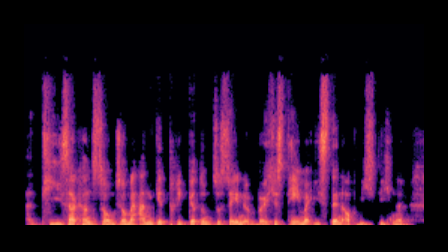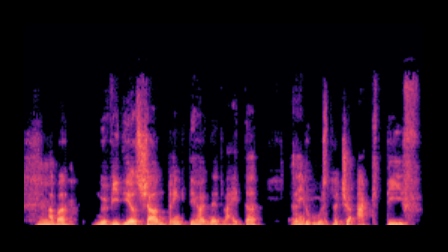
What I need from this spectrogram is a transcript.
ein Teaser, kannst du sagen, so mal angetriggert, um zu sehen, welches Thema ist denn auch wichtig. Ne? Mhm. Aber nur Videos schauen bringt dich halt nicht weiter. Äh, nee. Du musst halt schon aktiv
